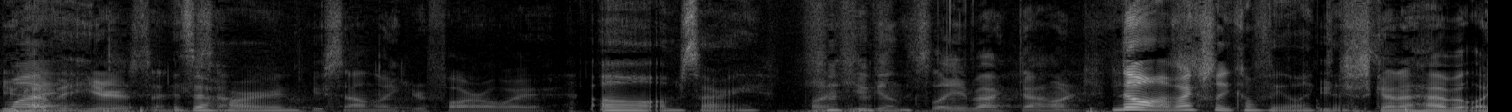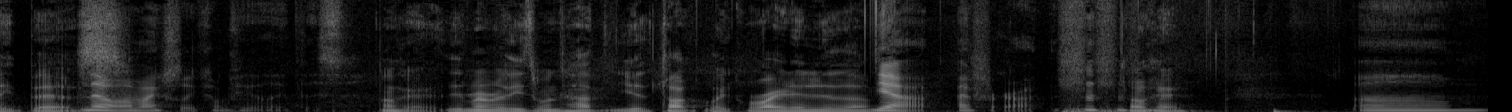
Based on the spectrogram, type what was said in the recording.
You Why? have it here. So Is you it sound, hard? You sound like you're far away. Oh, I'm sorry. Oh, you can lay back down. No, I'm actually comfy like this. You this. just gotta have it like this. No, I'm actually comfy like this. Okay. You remember these ones have you talk like right into them. Yeah, I forgot. Okay. Um,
